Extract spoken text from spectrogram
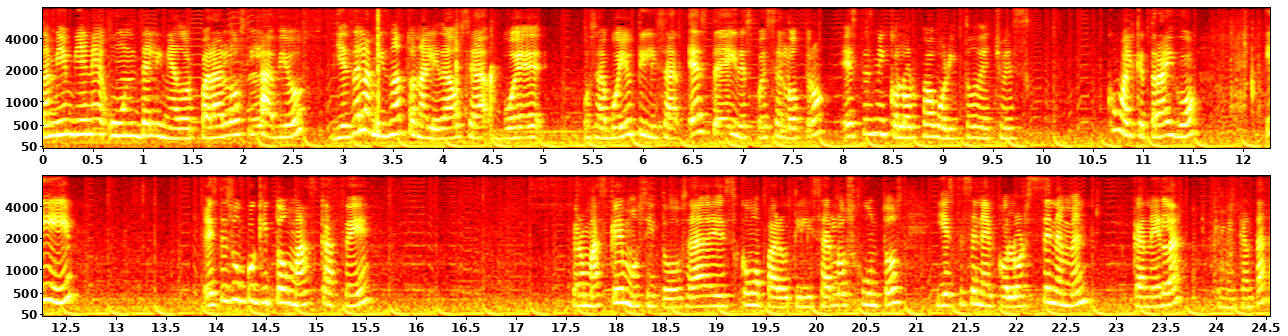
también viene un delineador para los labios y es de la misma tonalidad, o sea, voy... O sea, voy a utilizar este y después el otro. Este es mi color favorito, de hecho es como el que traigo. Y este es un poquito más café pero más cremosito, o sea, es como para utilizarlos juntos. Y este es en el color Cinnamon, canela, que me encanta.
